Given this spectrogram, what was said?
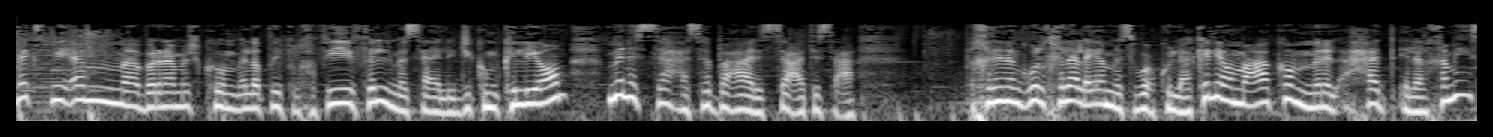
Mix PM برنامجكم اللطيف الخفيف المسائي اللي يجيكم كل يوم من الساعة 7 للساعة 9 خلينا نقول خلال أيام الأسبوع كلها. كل يوم معاكم من الأحد إلى الخميس.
